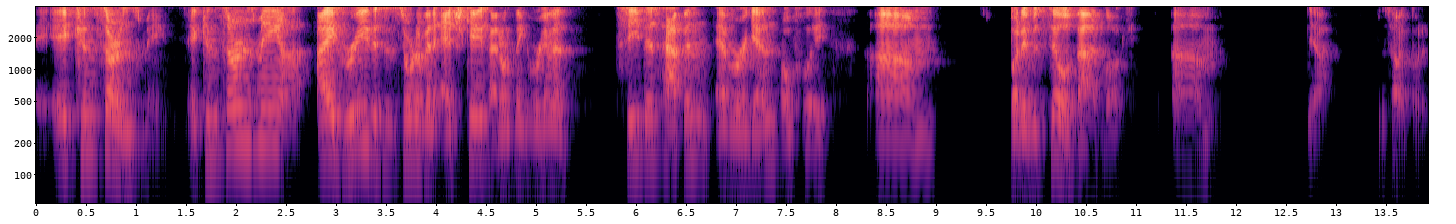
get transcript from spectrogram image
it concerns me. It concerns me. I agree. This is sort of an edge case. I don't think we're gonna see this happen ever again. Hopefully, um, but it was still a bad look. Um. That's how I put it.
